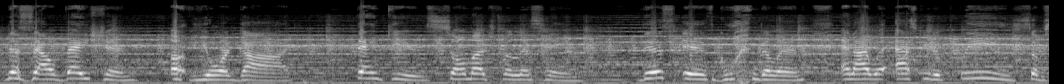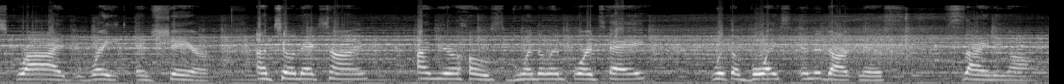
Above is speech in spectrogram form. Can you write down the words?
the salvation of your God. Thank you so much for listening. This is Gwendolyn, and I would ask you to please subscribe, rate, and share. Until next time, I'm your host, Gwendolyn Forte, with a voice in the darkness, signing off.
